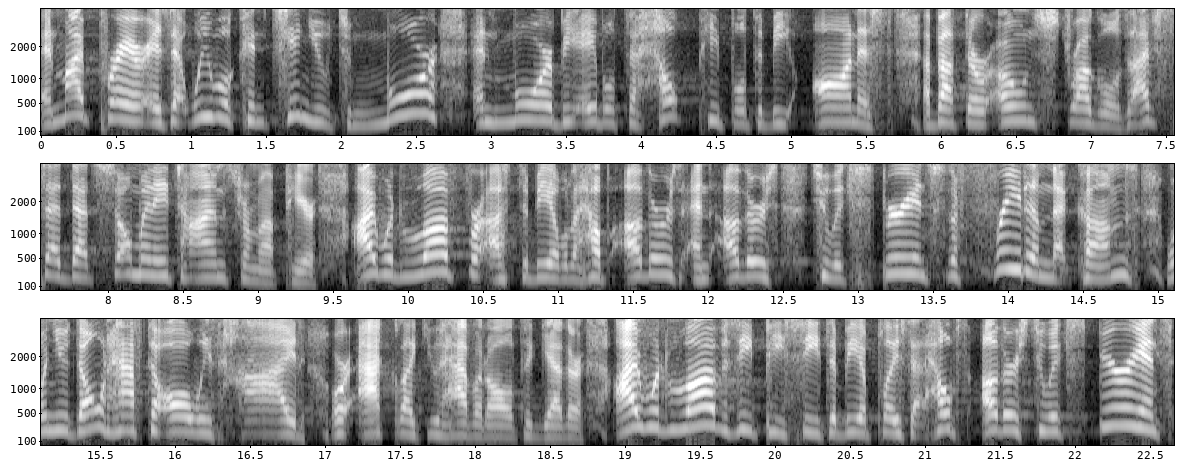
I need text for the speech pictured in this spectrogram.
and my prayer is that we will continue to more and more be able to help people to be honest about their own struggles. I've said that so many times from up here. I would love for us to be able to help others and others to experience the freedom that comes when you don't have to always hide or act like you have it all together. I would love ZPC to be a place that helps others to experience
